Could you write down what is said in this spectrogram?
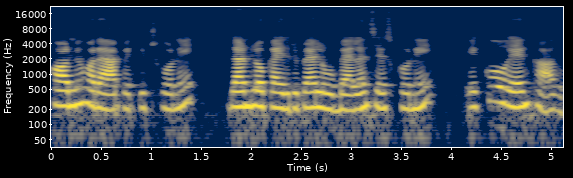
కాల్ మీ ఫర్ యాప్ ఎక్కించుకొని దాంట్లో ఒక ఐదు రూపాయలు బ్యాలెన్స్ వేసుకొని ఎక్కువ ఏం కాదు.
